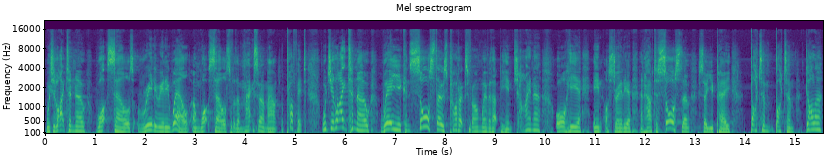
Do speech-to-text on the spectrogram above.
Would you like to know what sells really, really well and what sells for the maximum amount of profit? Would you like to know where you can source those products from, whether that be in China or here in Australia, and how to source them so you pay bottom, bottom dollar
